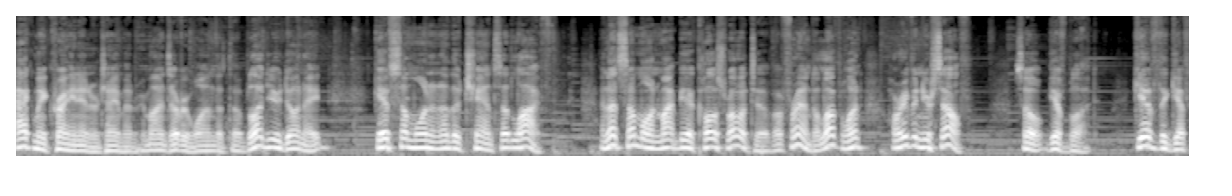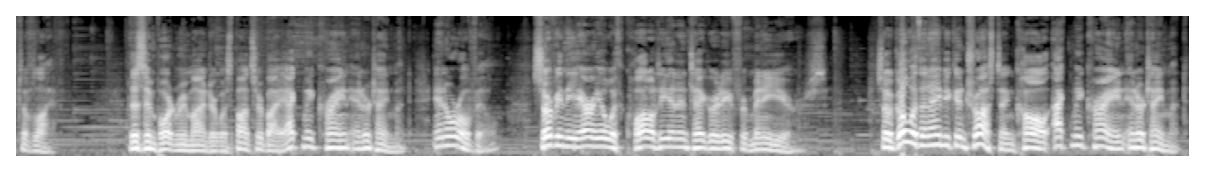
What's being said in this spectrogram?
Acme Crane Entertainment reminds everyone that the blood you donate gives someone another chance at life. and that someone might be a close relative, a friend, a loved one, or even yourself. So give blood. Give the gift of life. This important reminder was sponsored by Acme Crane Entertainment in Oroville, serving the area with quality and integrity for many years. So go with a name you can trust and call Acme Crane Entertainment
